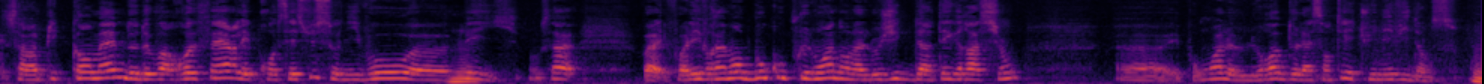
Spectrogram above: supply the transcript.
ça, implique, quand même de devoir refaire les processus au niveau euh, mmh. pays. Donc ça, voilà, il faut aller vraiment beaucoup plus loin dans la logique d'intégration. Euh, et pour moi, l'Europe de la santé est une évidence. Mmh.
